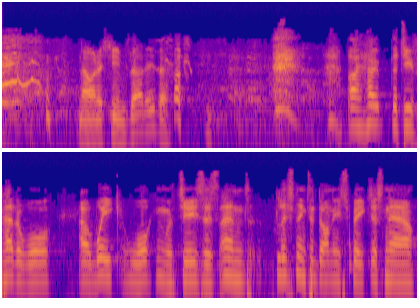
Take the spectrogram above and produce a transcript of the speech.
no one assumes that either. I hope that you've had a walk, a week walking with Jesus, and listening to Donnie speak just now.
